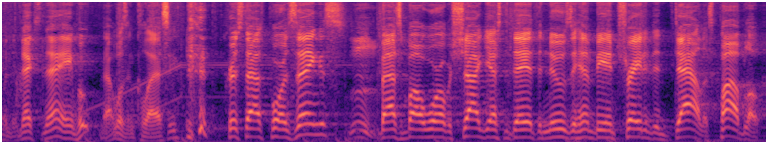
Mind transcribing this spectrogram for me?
And the next name, oop, that wasn't classy. Kristaps Porzingis. Hmm. Basketball world was shocked yesterday at the news of him being traded to Dallas. Pablo,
